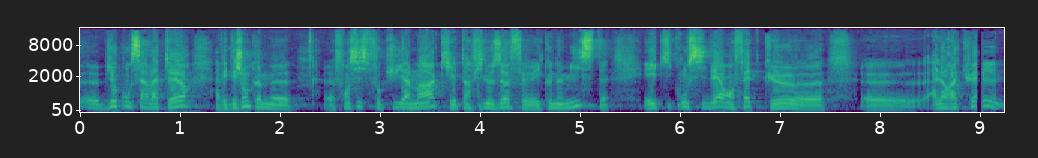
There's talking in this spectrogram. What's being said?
euh, bioconservateurs avec des gens comme euh, euh, Francis Fukuyama, qui est un philosophe économiste et qui considère en fait que à l'heure actuelle,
